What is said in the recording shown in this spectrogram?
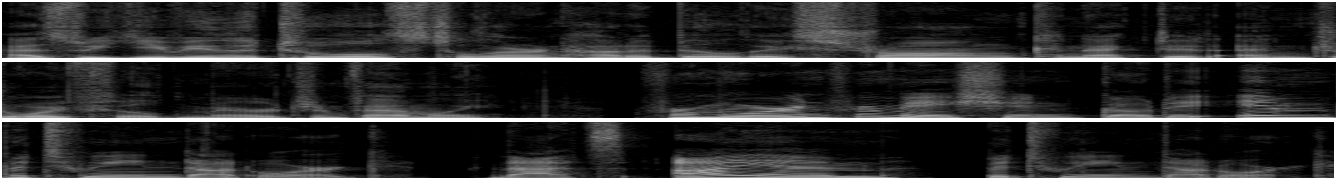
as we give you the tools to learn how to build a strong, connected, and joy filled marriage and family. For more information, go to imbetween.org. That's imbetween.org.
